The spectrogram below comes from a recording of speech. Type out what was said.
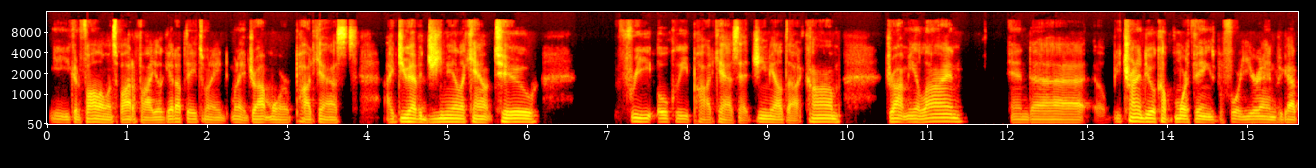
You, you can follow on Spotify. You'll get updates when I when I drop more podcasts. I do have a Gmail account too. Free Oakley podcast at gmail.com. Drop me a line and uh, I'll be trying to do a couple more things before year end. We got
